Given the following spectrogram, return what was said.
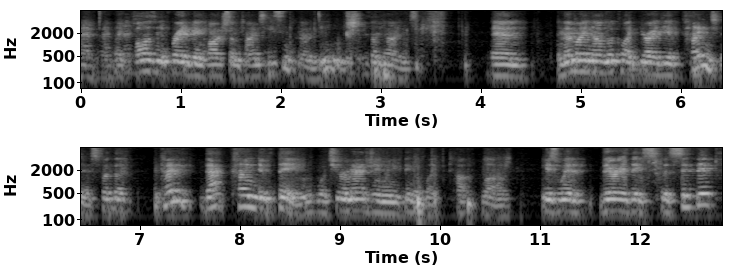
like, Paul isn't afraid of being harsh sometimes. He seems kind of mean sometimes. And and that might not look like your idea of kindness, but the, the kind of that kind of thing, what you're imagining when you think of like tough love, is when there is a specific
